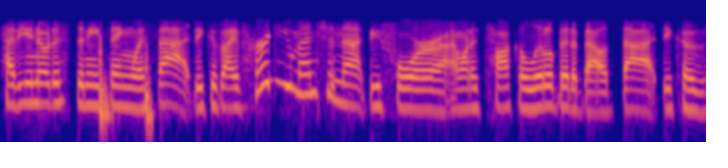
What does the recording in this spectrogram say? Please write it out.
Have you noticed anything with that? Because I've heard you mention that before. I want to talk a little bit about that because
